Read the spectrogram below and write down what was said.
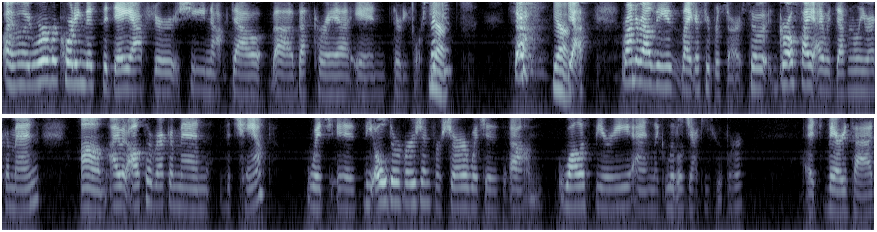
I mean, like, we're recording this the day after she knocked out uh, Bethe Correia in 34 seconds. Yeah. So yeah, yeah, Ronda Rousey is like a superstar. So Girl Fight, I would definitely recommend. Um, I would also recommend The Champ, which is the older version for sure, which is um, Wallace Beery and like little Jackie Cooper. It's very sad.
